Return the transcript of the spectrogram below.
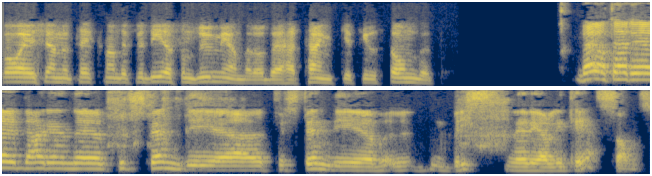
Hva er kjennetegnende for det som du mener, og det her tanketillståndet? Nei, at det er, det er en fullstendig, fullstendig bristende realitetssans.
